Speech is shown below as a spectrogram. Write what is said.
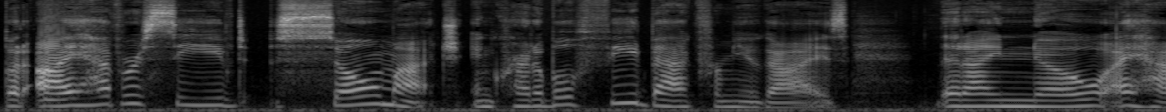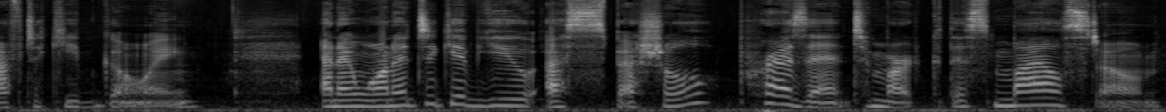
But I have received so much incredible feedback from you guys that I know I have to keep going. And I wanted to give you a special present to mark this milestone.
